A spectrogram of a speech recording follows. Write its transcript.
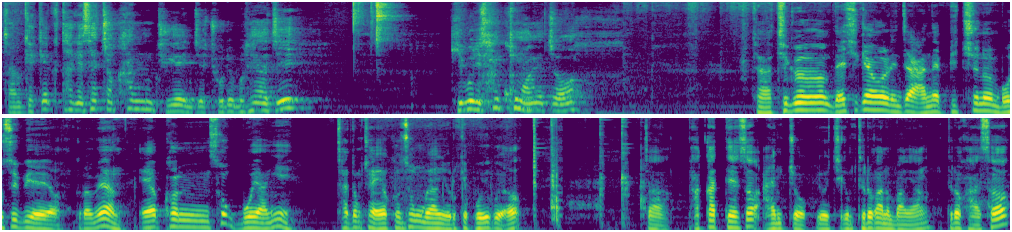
자, 이렇게 깨끗하게 세척한 뒤에 이제 조립을 해야지 기분이 상콤하겠죠. 자, 지금 내시경을 이제 안에 비추는 모습이에요. 그러면 에어컨 속 모양이 자동차 에어컨 속 모양이 이렇게 보이고요. 자, 바깥에서 안쪽 요 지금 들어가는 방향 들어가서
